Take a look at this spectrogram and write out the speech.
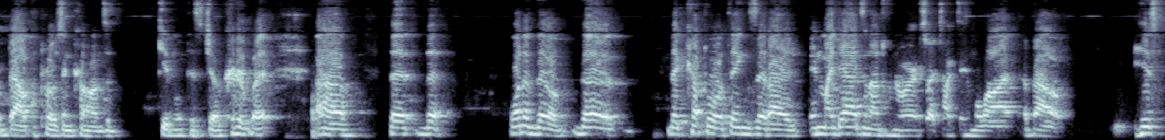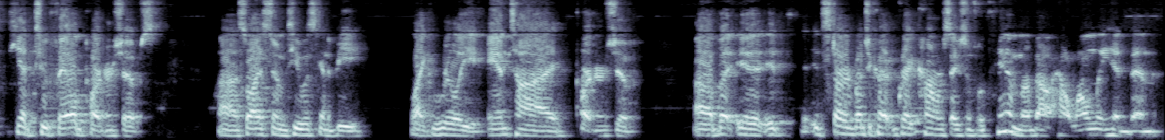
about the pros and cons of getting with this Joker. But uh, the the one of the the the couple of things that I and my dad's an entrepreneur, so I talked to him a lot about his. He had two failed partnerships, uh, so I assumed he was going to be like really anti partnership. Uh, but it, it, it started a bunch of great conversations with him about how lonely he had been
